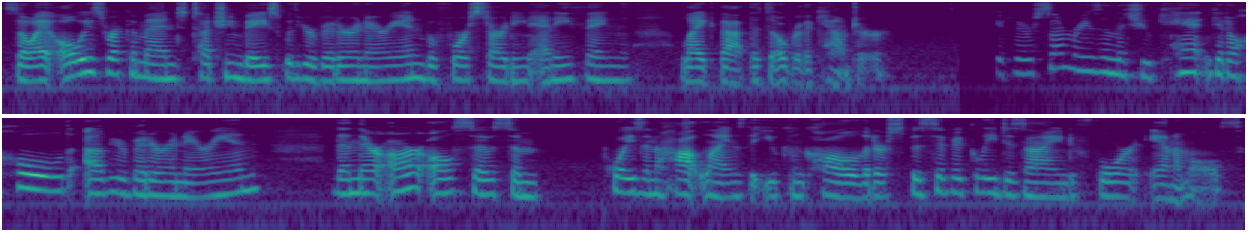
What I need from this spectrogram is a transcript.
So I always recommend touching base with your veterinarian before starting anything like that that's over the counter. If there's some reason that you can't get a hold of your veterinarian, then there are also some poison hotlines that you can call that are specifically designed for animals.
